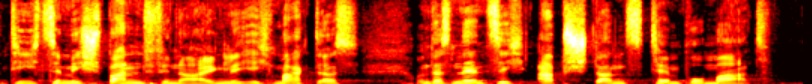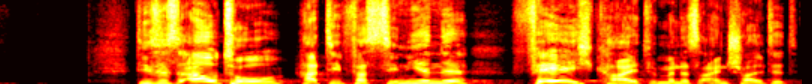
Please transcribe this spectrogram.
die ich ziemlich spannend finde eigentlich. Ich mag das. Und das nennt sich Abstandstempomat. Dieses Auto hat die faszinierende Fähigkeit, wenn man das einschaltet,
